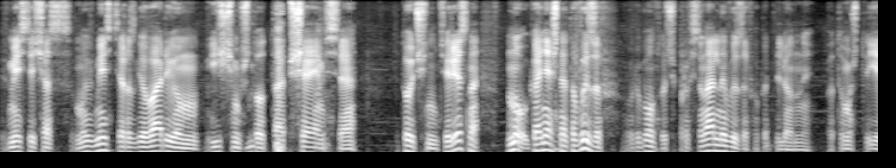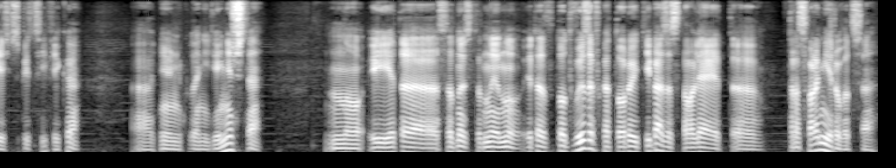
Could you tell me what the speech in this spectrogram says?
Вместе сейчас мы вместе разговариваем, ищем что-то, общаемся. Это очень интересно. Ну, конечно, это вызов, в любом случае, профессиональный вызов определенный, потому что есть специфика, а, от нее никуда не денешься. Ну, и это, с одной стороны, ну, это тот вызов, который тебя заставляет э, трансформироваться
